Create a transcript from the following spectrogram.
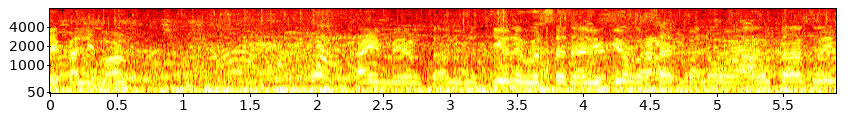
છે ખાલી માણસ કાંઈ મેળ ચાલુ નથી અને વરસાદ આવી ગયો. વરસાદમાં ન આવતા કોઈ.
